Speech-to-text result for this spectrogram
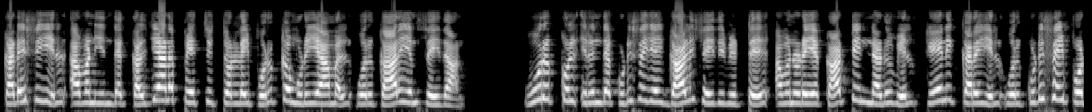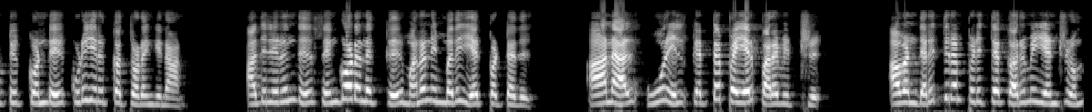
கடைசியில் அவன் இந்த கல்யாண பேச்சு தொல்லை பொறுக்க முடியாமல் ஒரு காரியம் செய்தான். ஊருக்குள் இருந்த குடிசையை காலி செய்துவிட்டு அவனுடைய காட்டின் நடுவில் கேணிக்கரையில் ஒரு குடிசை போட்டுக்கொண்டு குடியிருக்கத் தொடங்கினான். அதிலிருந்து செங்கோடனுக்கு மன நிம்மதி ஏற்பட்டது. ஆனால் ஊரில் கெட்ட பெயர் பரவிற்று. அவன் தரித்திரம் பிடித்த கருமி என்றும்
